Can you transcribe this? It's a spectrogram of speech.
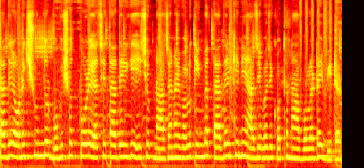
তাদের অনেক সুন্দর ভবিষ্যৎ পড়ে আছে। তাদেরকে এসব না জানায় ভালো, কিংবা তাদেরকে নিয়ে আজে বাজে কথা না বলাটাই বেটার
